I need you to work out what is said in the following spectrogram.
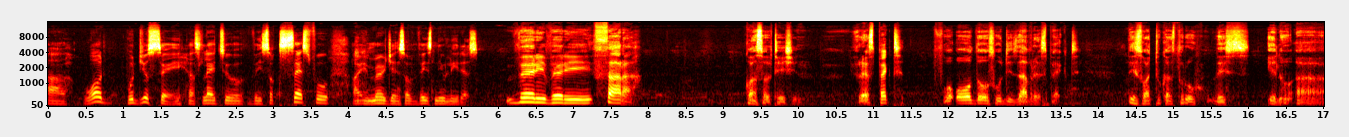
Uh, what would you say has led to the successful uh, emergence of these new leaders? Very, very thorough consultation. Respect for all those who deserve respect. This is what took us through this, you know, uh,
